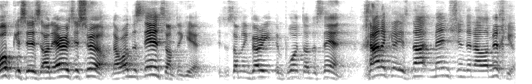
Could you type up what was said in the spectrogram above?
focuses on Eretz Yisrael. Now understand something here. It's something very important to understand. Hanukkah is not mentioned in Alamichya.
